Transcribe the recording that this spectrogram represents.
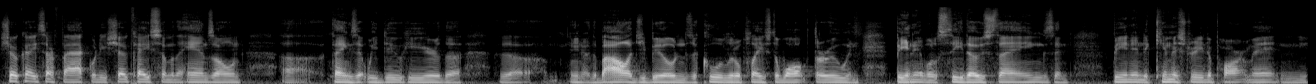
showcase our faculty, showcase some of the hands-on uh, things that we do here. The the you know the biology building is a cool little place to walk through and being able to see those things and being in the chemistry department and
